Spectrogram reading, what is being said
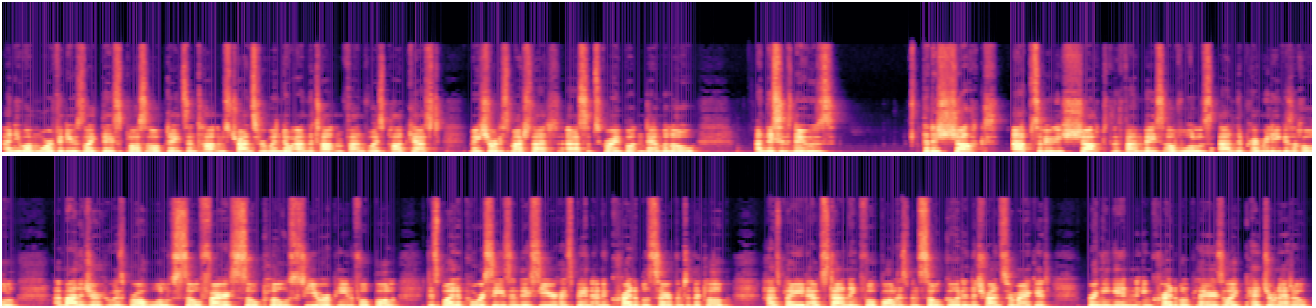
and you want more videos like this, plus updates on Tottenham's transfer window and the Tottenham Fan Voice podcast, make sure to smash that uh, subscribe button down below. And this is news that has shocked, absolutely shocked the fan base of Wolves and the Premier League as a whole. A manager who has brought Wolves so far, so close to European football, despite a poor season this year, has been an incredible servant to the club, has played outstanding football, has been so good in the transfer market, bringing in incredible players like Pedro Neto.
